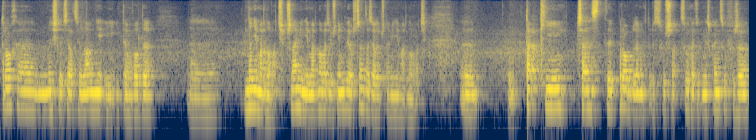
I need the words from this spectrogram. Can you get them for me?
trochę myśleć racjonalnie i, i tę wodę e, no nie marnować. Przynajmniej nie marnować, już nie mówię oszczędzać, ale przynajmniej nie marnować. E, Taki częsty problem, który słysza, słychać od mieszkańców, że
